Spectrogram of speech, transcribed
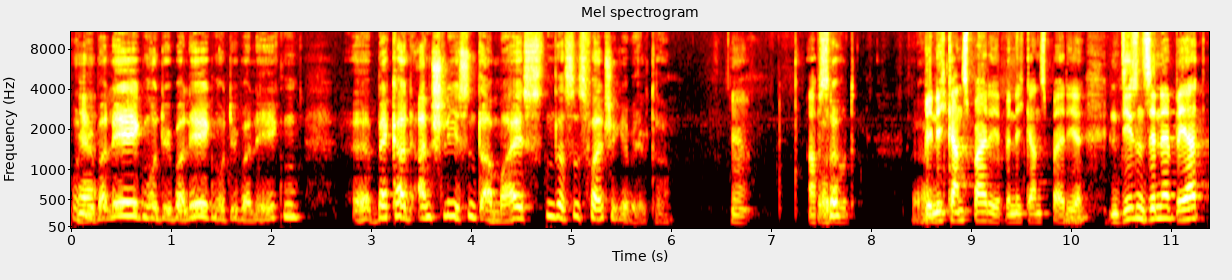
und ja. überlegen und überlegen und überlegen, äh, meckern anschließend am meisten, dass sie das Falsche gewählt haben. Ja. Absolut. Ja. Bin ich ganz bei dir, bin ich ganz bei dir. Mhm. In diesem Sinne, Bert,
